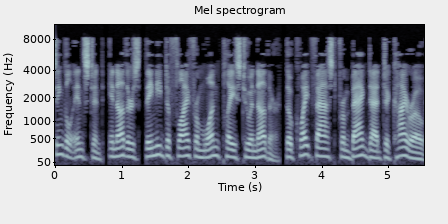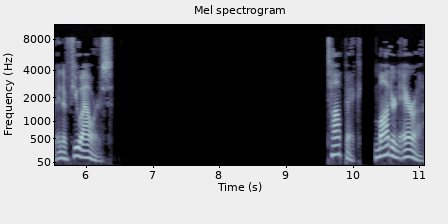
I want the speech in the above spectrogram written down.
single instant, in others, they need to fly from one place to another, though quite fast from Baghdad to Cairo in a few hours. Modern era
